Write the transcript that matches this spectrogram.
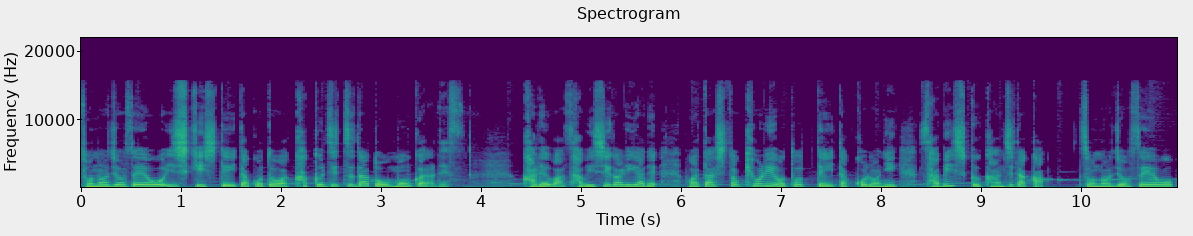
その女性を意識していたことは確実だと思うからです。彼は寂しがり屋で私と距離をとっていた頃に寂しく感じたかその女性を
